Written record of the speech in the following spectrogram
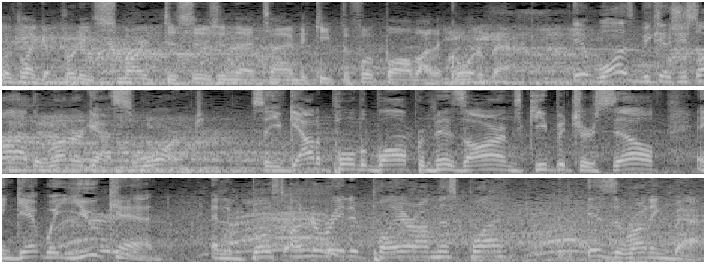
Looked like a pretty smart decision that time to keep the football by the quarterback. It was because you saw how the runner got swarmed. So you've got to pull the ball from his arms, keep it yourself, and get what you can. And the most underrated player on this play is the running back.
